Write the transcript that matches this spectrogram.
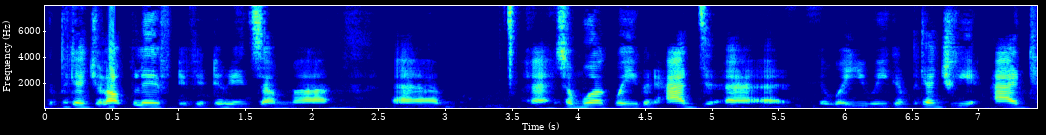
the potential uplift? If you're doing some uh, um, uh, some work where you can add uh, where you, where you can potentially add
